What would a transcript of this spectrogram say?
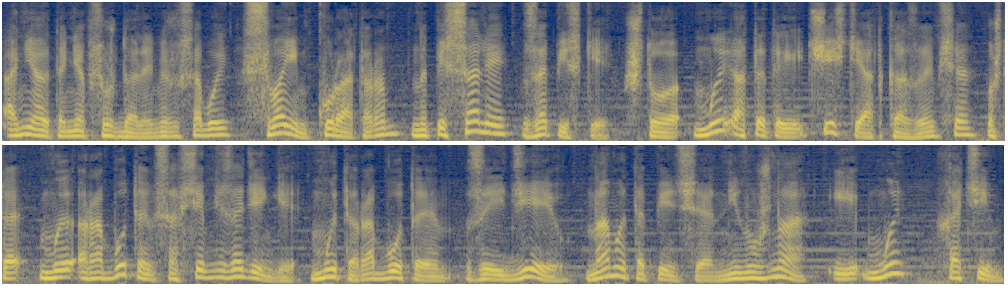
они это не обсуждали между собой, своим кураторам написали записки, что мы от этой чести отказываемся, потому что мы работаем совсем не за деньги. Мы-то работаем за идею, нам эта пенсия не нужна. И мы хотим,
